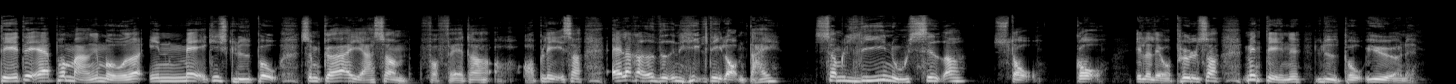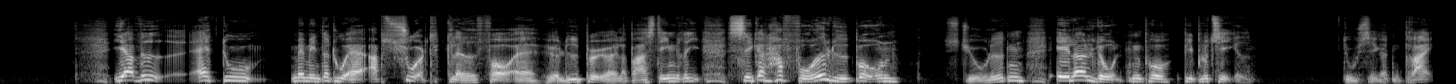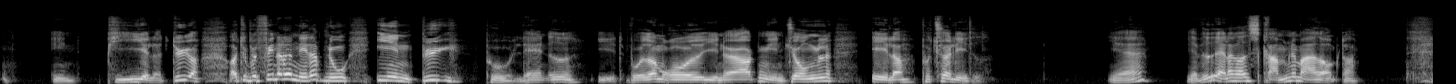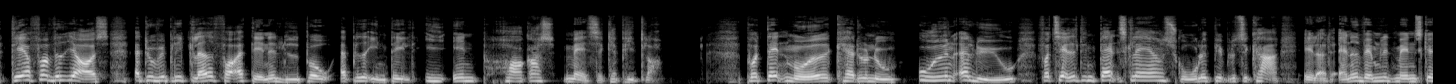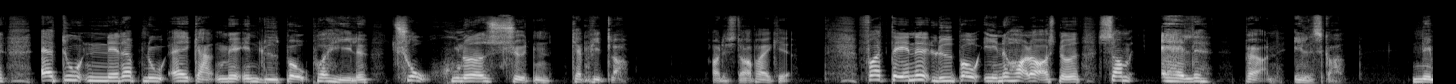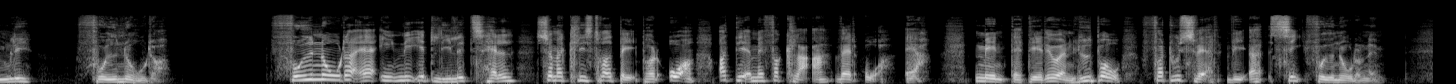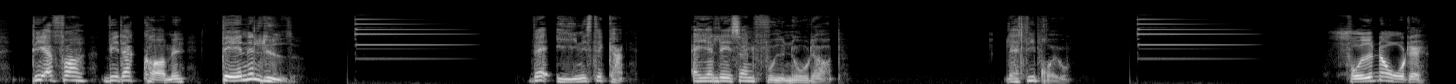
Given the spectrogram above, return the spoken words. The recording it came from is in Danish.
Dette er på mange måder en magisk lydbog, som gør, at jeg som forfatter og oplæser allerede ved en hel del om dig, som lige nu sidder, står, går eller laver pølser med denne lydbog i ørerne. Jeg ved, at du, medmindre du er absurd glad for at høre lydbøger eller bare stenrig, sikkert har fået lydbogen, stjålet den eller lånt den på biblioteket. Du er sikkert en dreng, en pige eller dyr, og du befinder dig netop nu i en by, på landet, i et vådområde, i en ørken, i en jungle eller på toilettet. Ja, jeg ved allerede skræmmende meget om dig. Derfor ved jeg også, at du vil blive glad for, at denne lydbog er blevet inddelt i en pokkers masse kapitler. På den måde kan du nu uden at lyve, fortælle din dansklærer, skolebibliotekar eller et andet vemmeligt menneske, at du netop nu er i gang med en lydbog på hele 217 kapitler. Og det stopper ikke her. For denne lydbog indeholder også noget, som alle børn elsker, nemlig fodnoter. Fodnoter er egentlig et lille tal, som er klistret bag på et ord, og dermed forklarer, hvad et ord er. Men da dette jo er en lydbog, får du svært ved at se fodnoterne. Derfor vil der komme denne lyd. Hver eneste gang, at jeg læser en fodnote op. Lad os lige prøve. Fodnote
